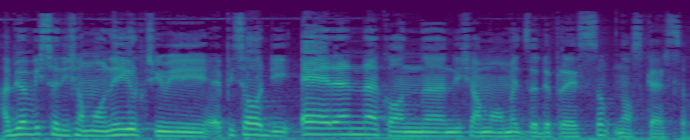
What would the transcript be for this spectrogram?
abbiamo visto diciamo negli ultimi episodi Eren con diciamo mezzo depresso no scherzo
